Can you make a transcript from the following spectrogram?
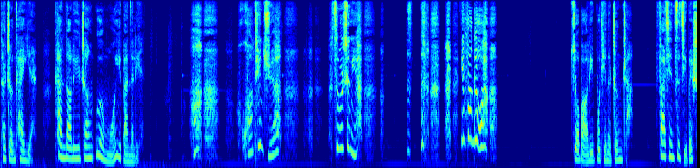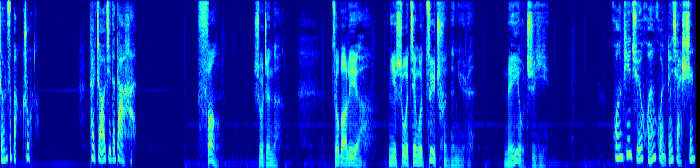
他睁开眼，看到了一张恶魔一般的脸。啊，黄天觉，怎么是你？你放开我！左宝莉不停的挣扎，发现自己被绳子绑住了。他着急的大喊：“放！说真的，左宝莉啊，你是我见过最蠢的女人，没有之一。”黄天觉缓缓蹲下身，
